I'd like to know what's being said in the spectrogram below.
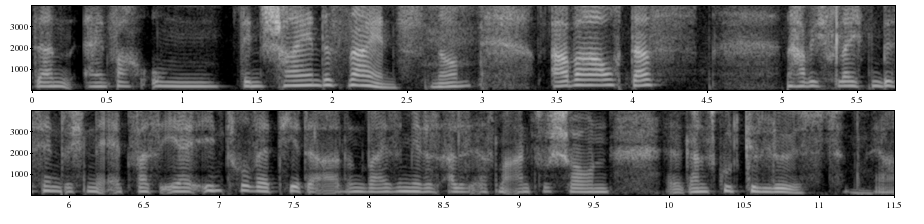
dann einfach um den Schein des Seins. Ne? Aber auch das habe ich vielleicht ein bisschen durch eine etwas eher introvertierte Art und Weise, mir das alles erstmal anzuschauen, äh, ganz gut gelöst. Ja.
